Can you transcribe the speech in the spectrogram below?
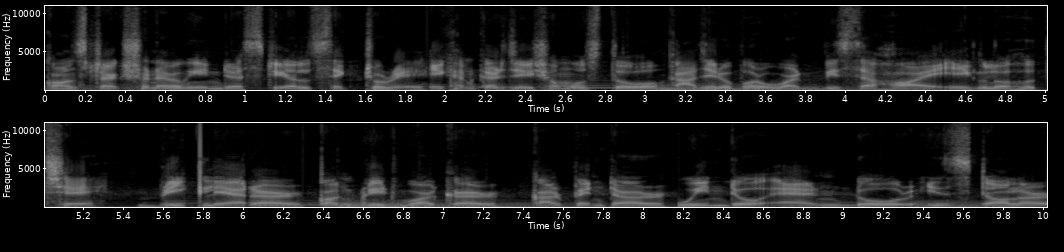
কনস্ট্রাকশন এবং ইন্ডাস্ট্রিয়াল সেক্টরে। এখানকার যে সমস্ত কাজের উপর ওয়ার্ক ভিসা হয়, এগুলো হচ্ছে brick layer concrete worker, carpenter, window and door installer,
